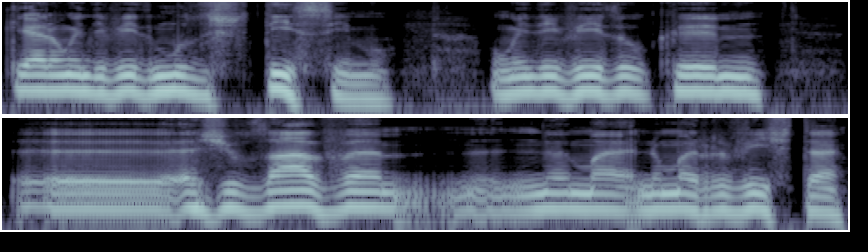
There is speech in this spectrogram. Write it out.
que era um indivíduo modestíssimo, um indivíduo que uh, ajudava numa, numa revista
